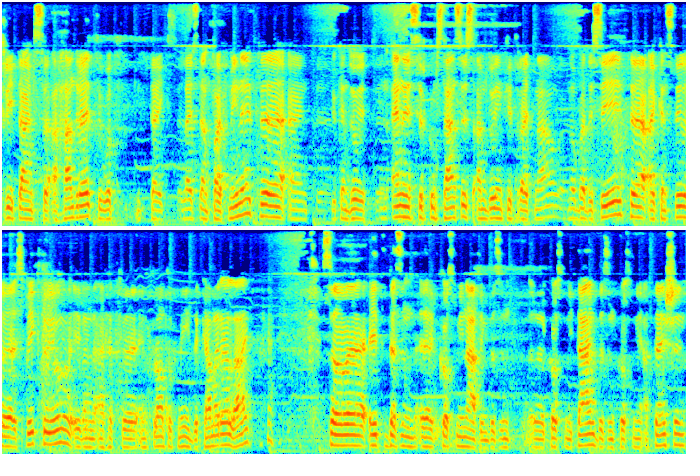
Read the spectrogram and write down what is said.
three times hundred, what it takes less than five minutes, and you can do it in any circumstances. I'm doing it right now. Nobody see it. Uh, I can still uh, speak to you. Even I have uh, in front of me the camera live. so uh, it doesn't uh, cost me nothing. Doesn't uh, cost me time. Doesn't cost me attention.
